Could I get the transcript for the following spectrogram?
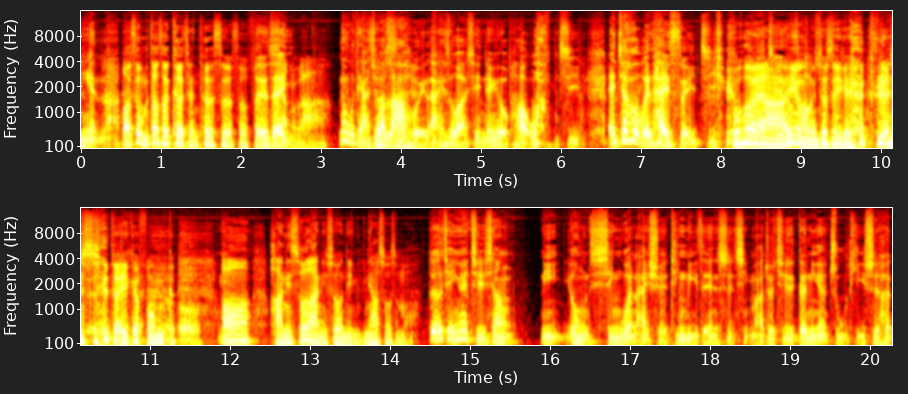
念啦。哦，是我们到时候课程特色的时候分享啦。对对对，那我等下就要拉回来，还是我要先讲？因为我怕我忘记。哎、欸，这样会不会太随机？不会啊，因为我们就是一个认识的一个风格。哦、嗯、哦，好，你说啦，你说你你要说什么？对，而且因为其实像。你用新闻来学听力这件事情嘛，就其实跟你的主题是很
